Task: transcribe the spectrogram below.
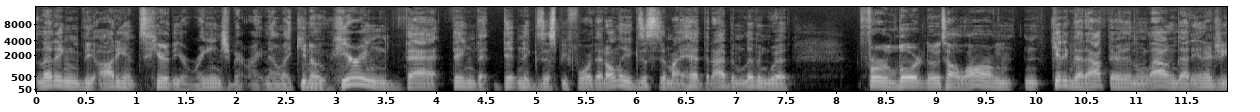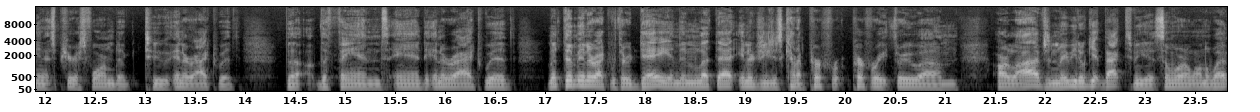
letting the audience hear the arrangement right now. Like you know, hearing that thing that didn't exist before, that only existed in my head, that I've been living with for Lord knows how long, getting that out there, then allowing that energy in its purest form to to interact with the the fans and to interact with let them interact with their day, and then let that energy just kind of perfor- perforate through um, our lives, and maybe it'll get back to me somewhere along the wa-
